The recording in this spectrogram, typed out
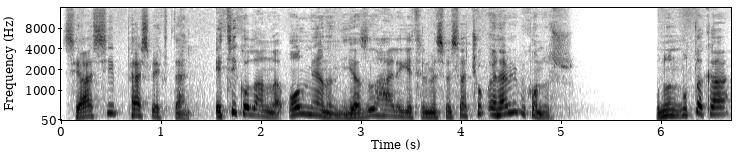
siyasi perspektiften etik olanla olmayanın yazılı hale getirilmesi mesela çok önemli bir konudur. Bunun mutlaka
